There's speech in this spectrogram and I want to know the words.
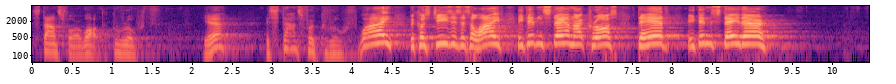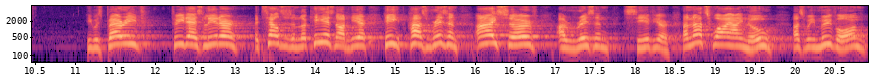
stands for what? Growth. Yeah? It stands for growth. Why? Because Jesus is alive. He didn't stay on that cross dead. He didn't stay there. He was buried. Three days later, it tells us and look, He is not here. He has risen. I serve a risen Savior. And that's why I know, as we move on,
